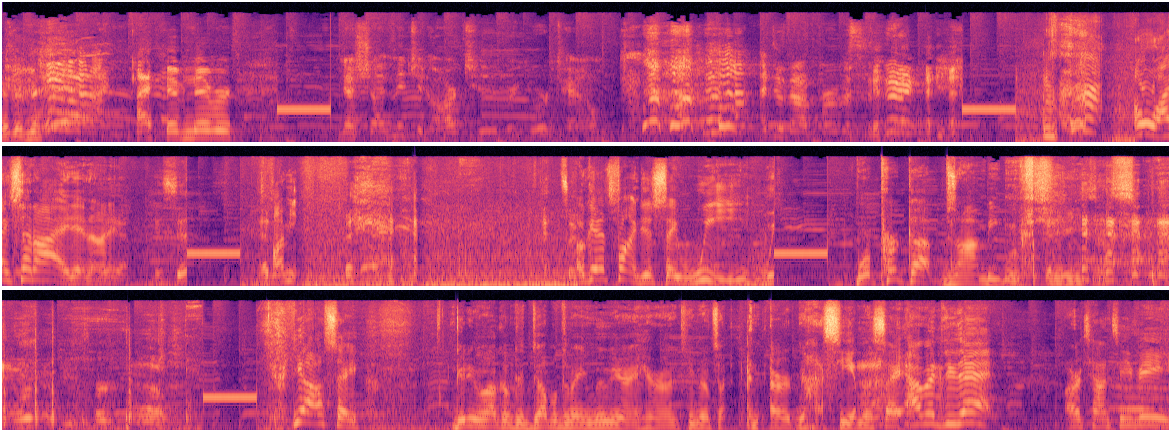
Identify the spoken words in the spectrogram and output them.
'Cause I've ne- I have never. Now, should I mention our tube or your town? I did that on purpose. Oh, I said I, didn't I? Oh, yeah. Instead, I mean, okay, that's fine. Just say we. We're perk up, zombie. Jesus. we're gonna be perked up. Yeah, I'll say, good evening, welcome to Double Domain Movie Night here on TV. Or, not, see, I'm gonna say, I'm gonna do that. Our Town TV.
